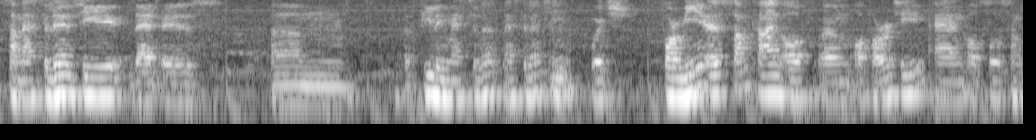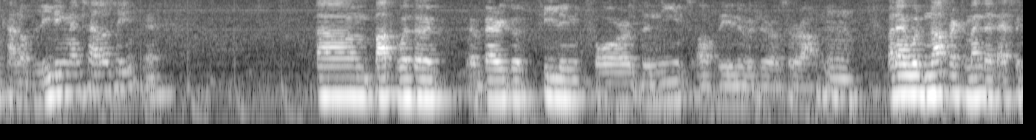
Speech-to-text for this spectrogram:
some masculinity that is um, a feeling masculine, masculinity, Mhm. which for me is some kind of um, authority and also some kind of leading mentality, yes. um, but with a, a very good feeling for the needs of the individuals around me. Mhm. But I would not recommend it as a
